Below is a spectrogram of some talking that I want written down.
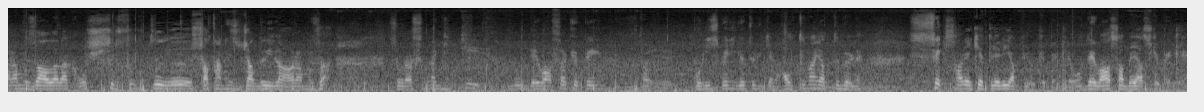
aramıza alarak o şırfıntı satanist cadıyla aramıza. Sonrasında gitti bu devasa köpeğin ta- polis beni götürürken altına yattı böyle seks hareketleri yapıyor köpekle o devasa beyaz köpekle.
